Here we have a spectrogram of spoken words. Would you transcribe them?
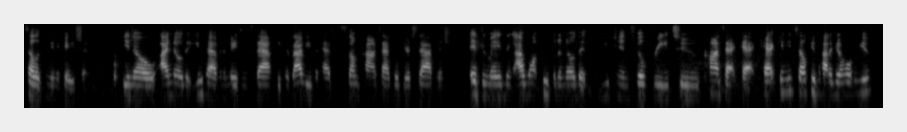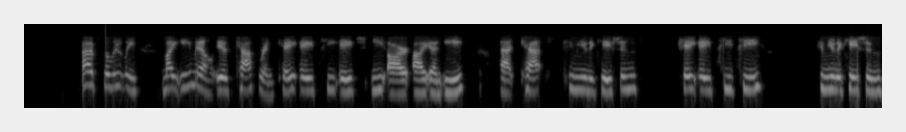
telecommunications. You know, I know that you have an amazing staff because I've even had some contact with your staff and it's amazing. I want people to know that you can feel free to contact Kat. Kat, can you tell people how to get a hold of you? Absolutely. My email is Katherine, K A T H E R I N E, at Katt Communications, K A T T Communications,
